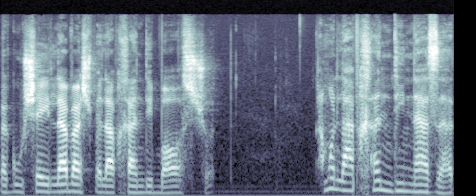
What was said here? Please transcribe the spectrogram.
و گوشه لبش به لبخندی باز شد. اما لبخندی نزد.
